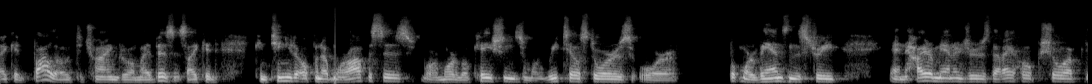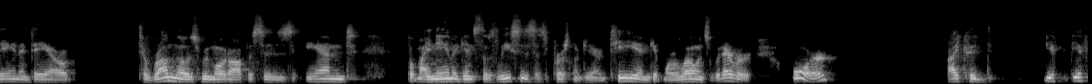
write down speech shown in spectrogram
I could follow to try and grow my business. I could continue to open up more offices or more locations or more retail stores or put more vans in the street and hire managers that I hope show up day in and day out to run those remote offices and put my name against those leases as a personal guarantee and get more loans or whatever. Or I could if if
